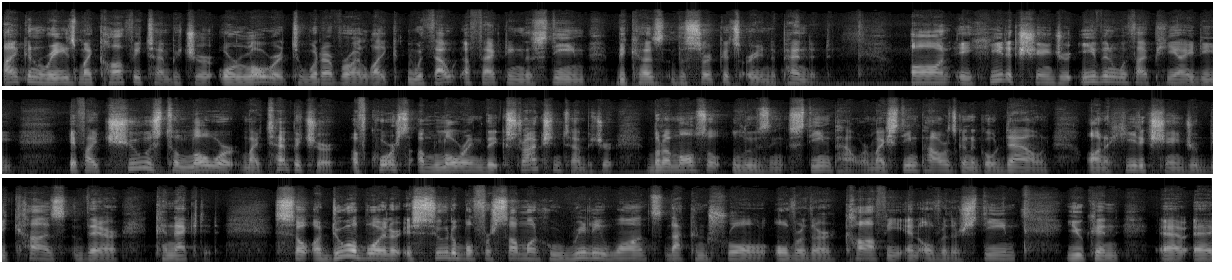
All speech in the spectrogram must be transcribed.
I can raise my coffee temperature or lower it to whatever I like without affecting the steam because the circuits are independent on a heat exchanger, even with IPID, if I choose to lower my temperature, of course I'm lowering the extraction temperature, but I'm also losing steam power. My steam power is going to go down on a heat exchanger because they're connected. So a dual boiler is suitable for someone who really wants that control over their coffee and over their steam. You can uh, uh,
